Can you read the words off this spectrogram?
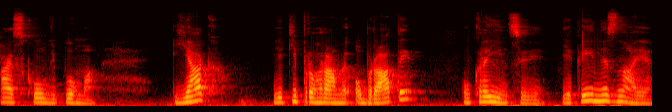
High School Diploma. Як які програми обрати українцеві, який не знає,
